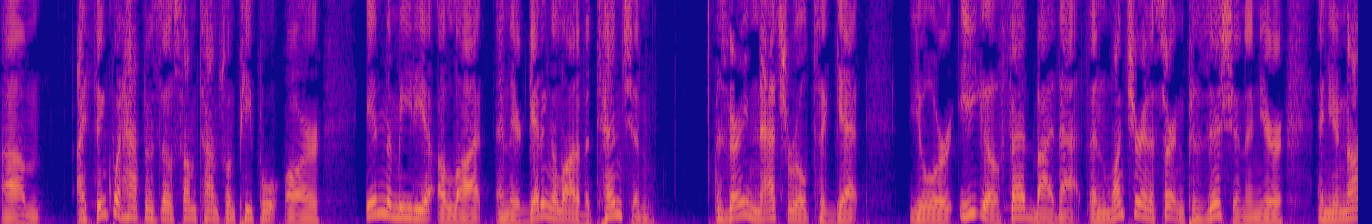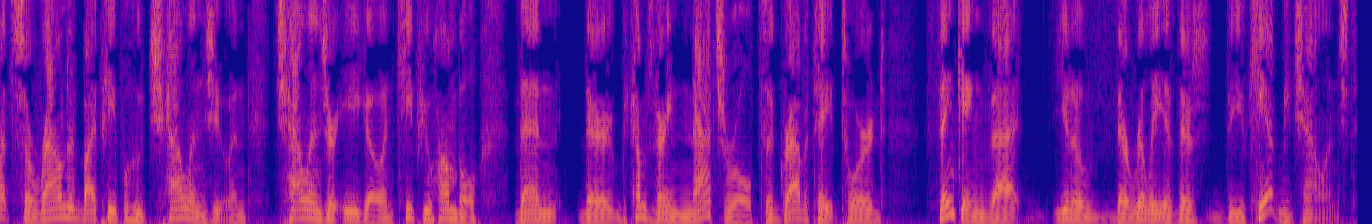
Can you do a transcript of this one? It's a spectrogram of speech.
Um, I think what happens though sometimes when people are in the media a lot and they're getting a lot of attention, it's very natural to get your ego fed by that. And once you're in a certain position and you're and you're not surrounded by people who challenge you and challenge your ego and keep you humble, then there becomes very natural to gravitate toward thinking that you know there really is there's you can't be challenged.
